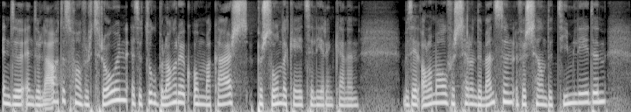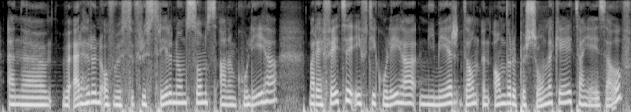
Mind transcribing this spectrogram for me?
in de, in de laagtes van vertrouwen is het ook belangrijk om mekaars persoonlijkheid te leren kennen. We zijn allemaal verschillende mensen, verschillende teamleden. En uh, we ergeren of we frustreren ons soms aan een collega, maar in feite heeft die collega niet meer dan een andere persoonlijkheid dan jijzelf.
